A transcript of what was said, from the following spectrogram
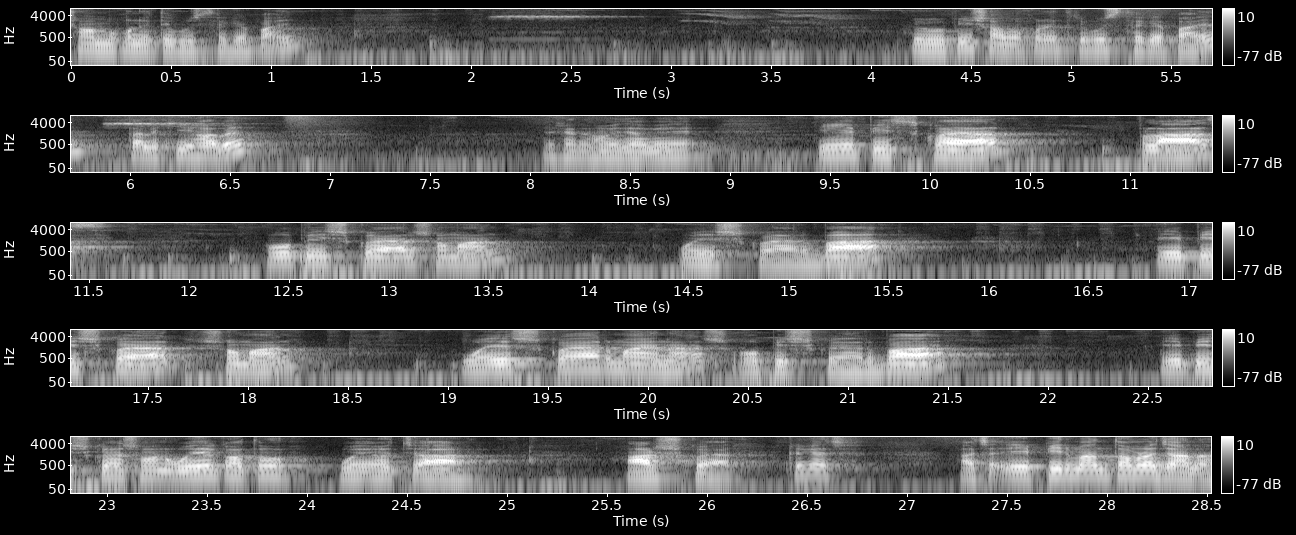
সমকোণী ত্রিভুজ থেকে পাই। ইউপি সমকোণী ত্রিভুজ থেকে পাই। তাহলে কি হবে? এখানে হয়ে যাবে A P square plus O P square সমান ও স্কোয়ার বা এ পি স্কোয়ার সমান O square minus O P square বা এ পি স্কোয়ার সমান ওয়ে কত? ওয়ে হচ্ছে আর আর স্কোয়ার ঠিক আছে? আচ্ছা এপির মান তো আমরা জানা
